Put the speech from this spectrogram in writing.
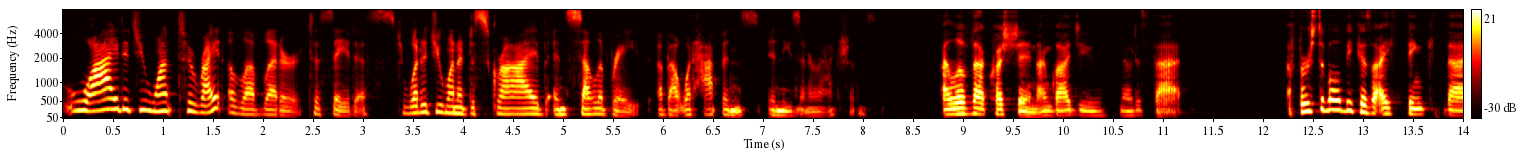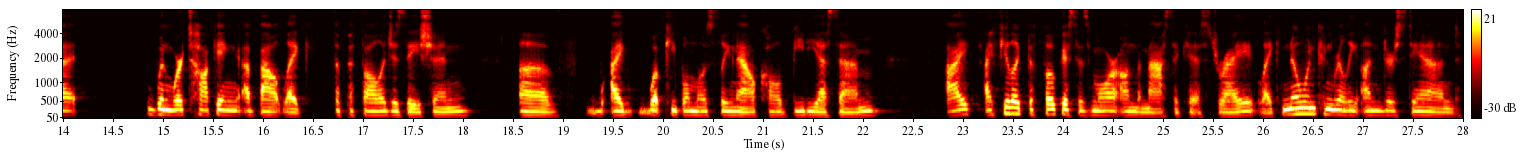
Why did you want to write a love letter to sadists? What did you want to describe and celebrate about what happens in these interactions? I love that question. I'm glad you noticed that. First of all, because I think that when we're talking about like the pathologization of I, what people mostly now call BDSM, I, I feel like the focus is more on the masochist, right? Like no one can really understand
